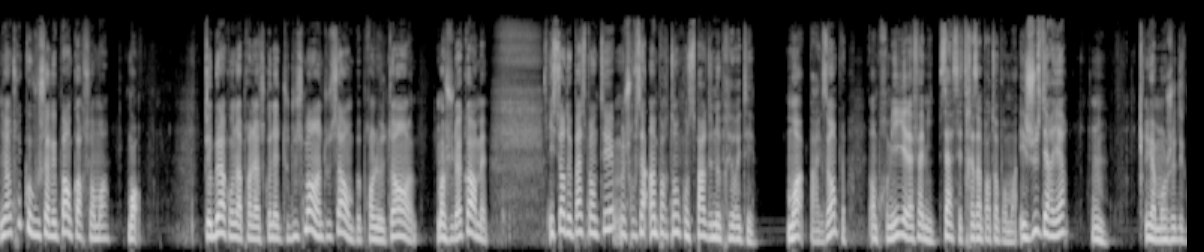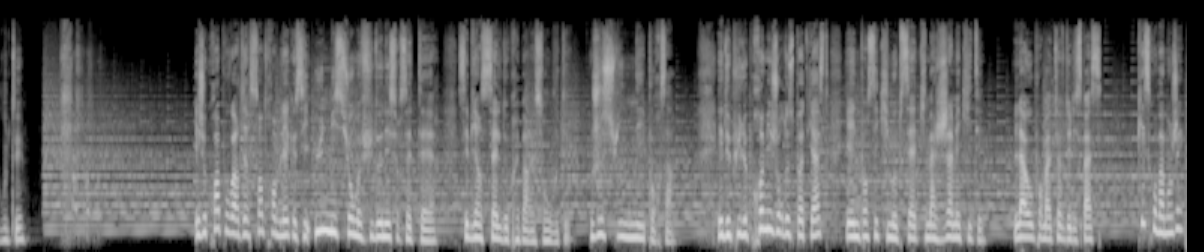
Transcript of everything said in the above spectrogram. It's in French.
il y a un truc que vous savez pas encore sur moi. Bon, c'est bien qu'on apprenne à se connaître tout doucement, hein, tout ça, on peut prendre le temps. Moi, je suis d'accord, mais histoire de pas se planter, je trouve ça important qu'on se parle de nos priorités. Moi, par exemple, en premier, il y a la famille. Ça, c'est très important pour moi. Et juste derrière, hmm, il y a manger des goûters. Et je crois pouvoir dire sans trembler que si une mission me fut donnée sur cette terre, c'est bien celle de préparer son goûter. Je suis née pour ça. Et depuis le premier jour de ce podcast, il y a une pensée qui m'obsède, qui m'a jamais quittée. Là-haut pour ma teuf de l'espace, qu'est-ce qu'on va manger?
